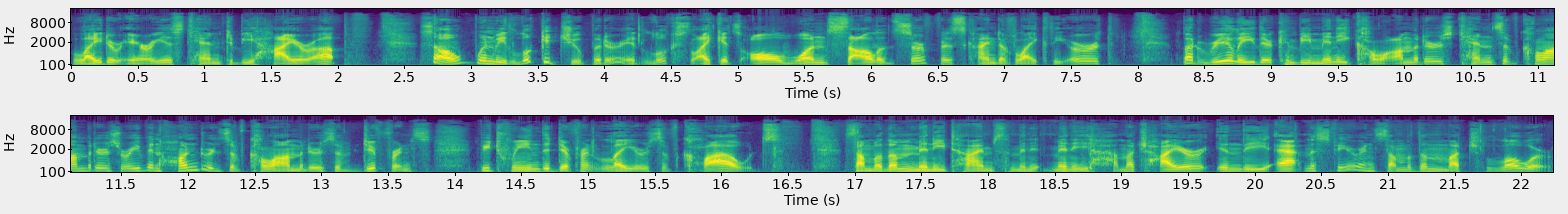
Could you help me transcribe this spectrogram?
Lighter areas tend to be higher up. So when we look at Jupiter, it looks like it's all one solid surface, kind of like the Earth. But really, there can be many kilometers, tens of kilometers, or even hundreds of kilometers of difference between the different layers of clouds. Some of them many times many, many much higher in the atmosphere and some of them much lower.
